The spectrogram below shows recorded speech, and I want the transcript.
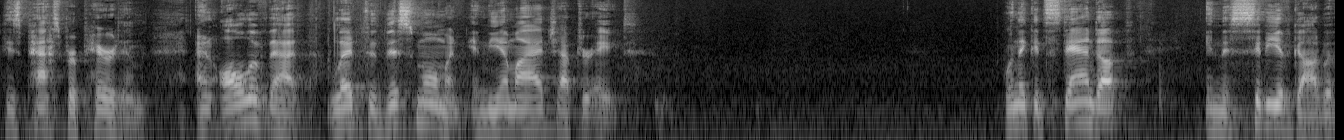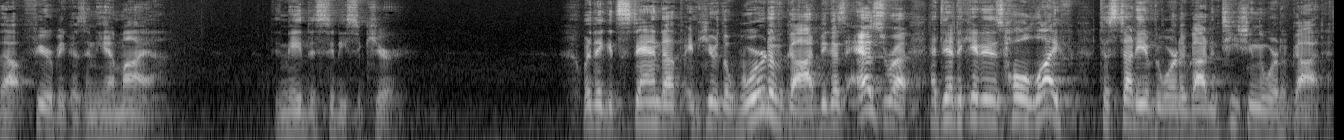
His past prepared him. And all of that led to this moment in Nehemiah chapter 8 when they could stand up in the city of God without fear because in Nehemiah, they made the city secure. Where they could stand up and hear the word of God because Ezra had dedicated his whole life to study of the word of God and teaching the word of God.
